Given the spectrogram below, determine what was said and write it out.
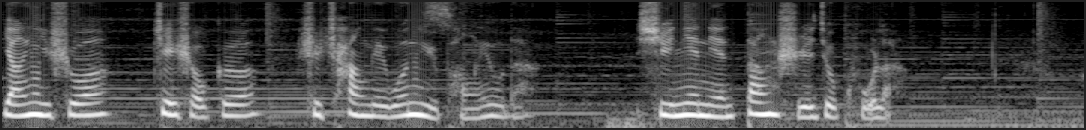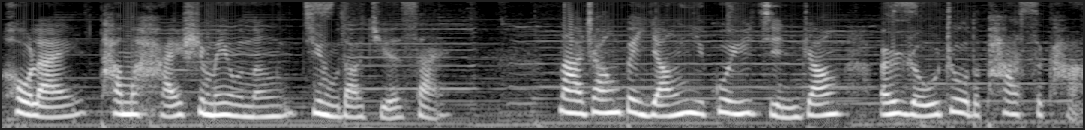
杨毅说：“这首歌是唱给我女朋友的。”许念念当时就哭了。后来他们还是没有能进入到决赛，那张被杨毅过于紧张而揉皱的帕斯卡，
